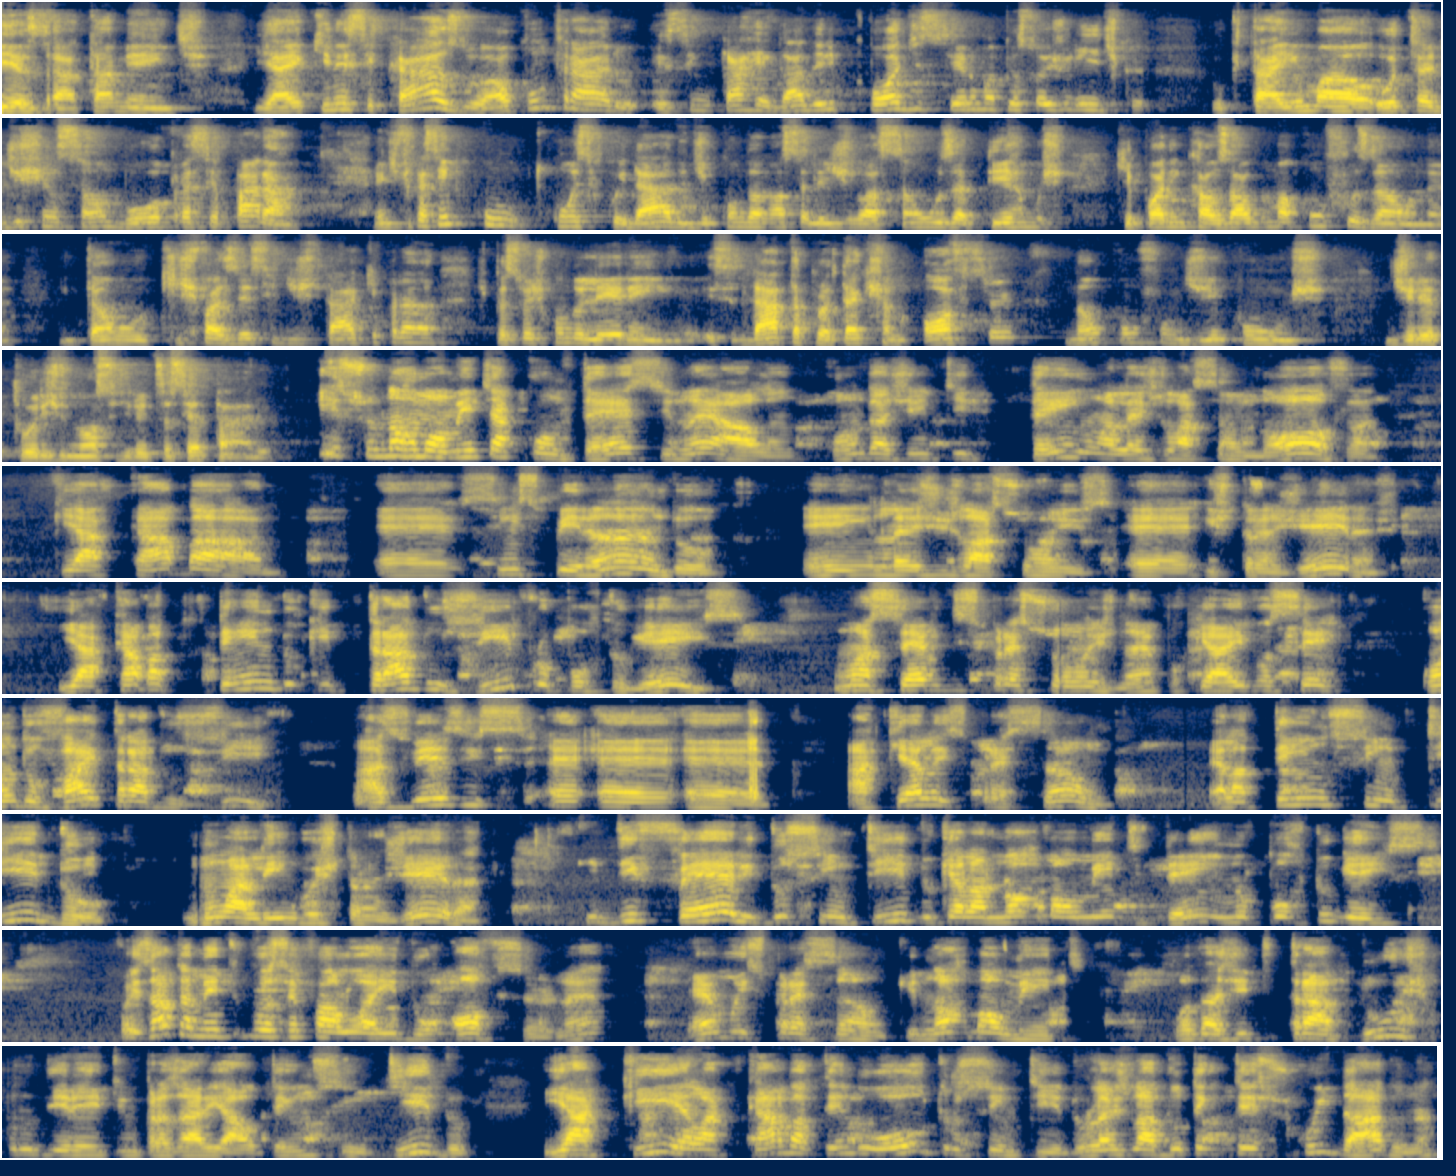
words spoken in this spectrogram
Exatamente. E aí, aqui nesse caso, ao contrário, esse encarregado ele pode ser uma pessoa jurídica, o que está aí uma outra distinção boa para separar. A gente fica sempre com, com esse cuidado de quando a nossa legislação usa termos que podem causar alguma confusão, né? Então, quis fazer esse destaque para as pessoas, quando lerem esse Data Protection Officer, não confundir com os diretores do nosso direito societário. Isso normalmente acontece, não é, Alan? Quando a gente tem uma legislação nova que acaba é, se inspirando em legislações é, estrangeiras e acaba tendo que traduzir para o português uma série de expressões, né? Porque aí você, quando vai traduzir, às vezes é, é, é, aquela expressão ela tem um sentido numa língua estrangeira que difere do sentido que ela normalmente tem no português. Foi exatamente o que você falou aí do officer, né? É uma expressão que normalmente, quando a gente traduz para o direito empresarial, tem um sentido, e aqui ela acaba tendo outro sentido. O legislador tem que ter esse cuidado, né?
